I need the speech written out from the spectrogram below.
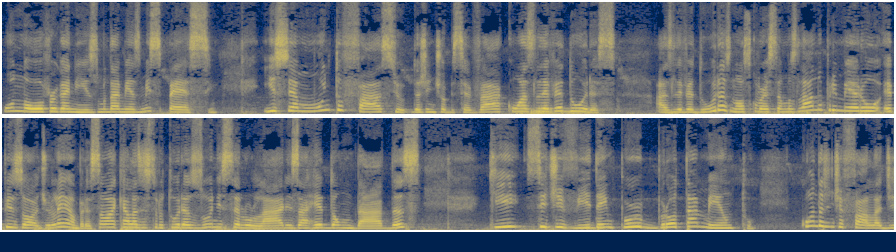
um novo organismo da mesma espécie. Isso é muito fácil da gente observar com as leveduras. As leveduras, nós conversamos lá no primeiro episódio, lembra? São aquelas estruturas unicelulares arredondadas que se dividem por brotamento. Quando a gente fala de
